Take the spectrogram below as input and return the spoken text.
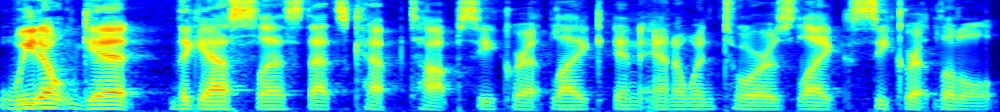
we don't get the guest list that's kept top secret, like in Anna Wintour's like secret little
